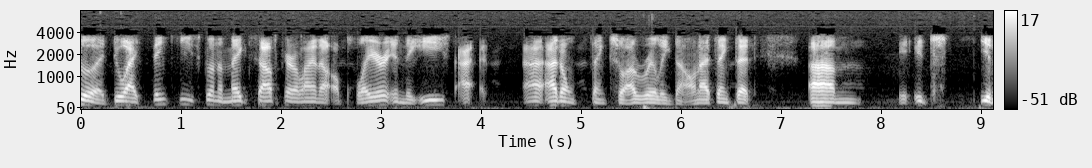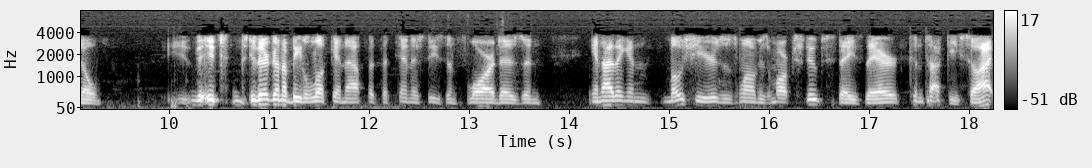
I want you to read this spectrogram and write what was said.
good. Do I think he's going to make South Carolina a player in the East? I, I, I don't think so. I really don't. I think that um, it- it's you know it's they're going to be looking up at the Tennessees and Floridas and and I think in most years, as long as Mark Stoops stays there, Kentucky. So I,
